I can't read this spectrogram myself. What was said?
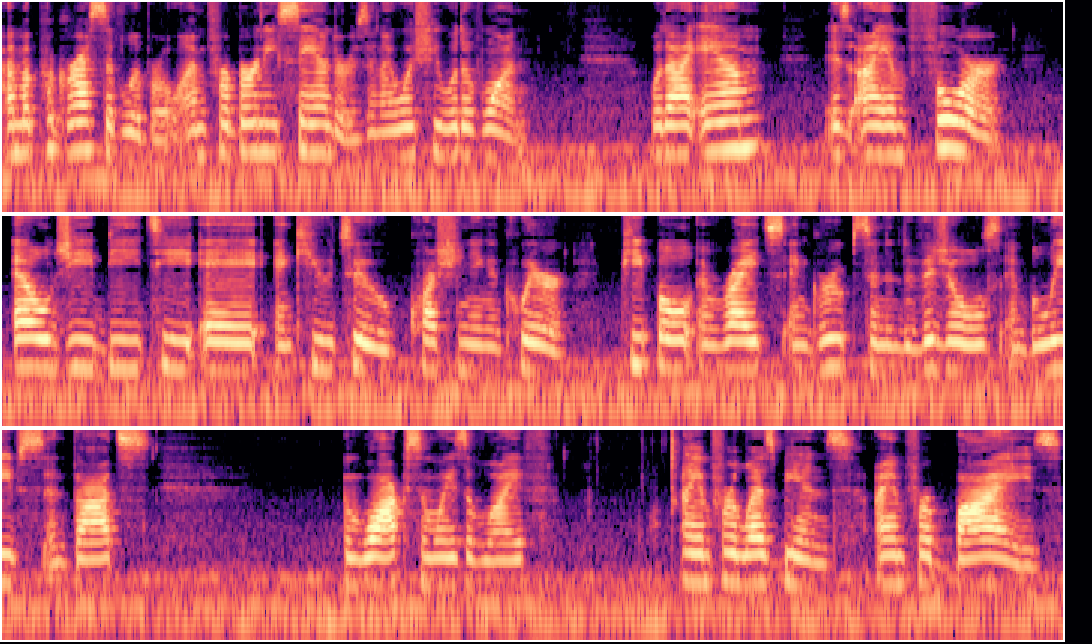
I'm a progressive liberal. I'm for Bernie Sanders, and I wish he would have won. What I am is I am for LGBTA and Q2, questioning and queer people and rights and groups and individuals and beliefs and thoughts and walks and ways of life. I am for lesbians. I am for bis,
